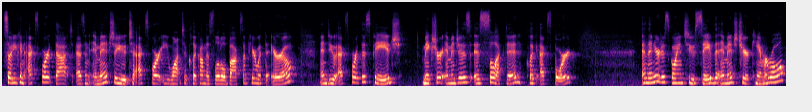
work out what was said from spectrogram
So you can export that as an image. So you to export, you want to click on this little box up here with the arrow and do export this page. Make sure images is selected, click export. And then you're just going to save the image to your camera roll.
